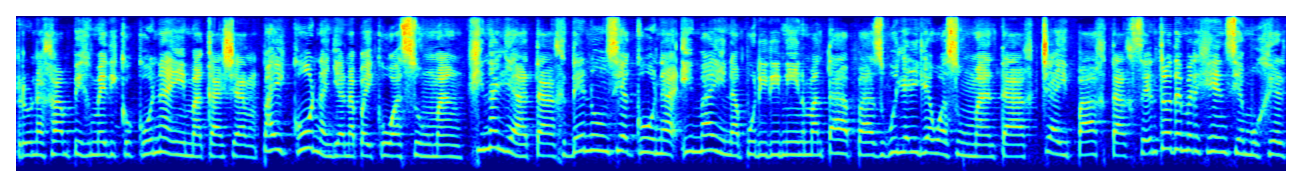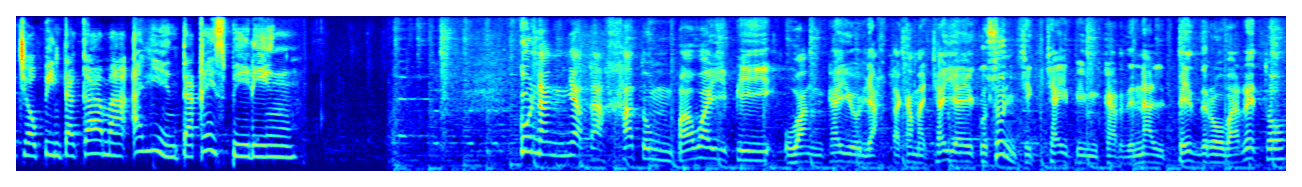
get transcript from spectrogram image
runa hampiq medicokuna ima kashan paykuna yanapaykuwasunman hinallataq denunciakuna imayna puririnimantapas willarillawasunmantaq chaypaqtaq centro de emergencia mujer chawpinta kama allinta qespirin Kunanñata hatun pawaypi Huancayo llaqtakamachaya kusunchik chaypim Cardenal Pedro Barreto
